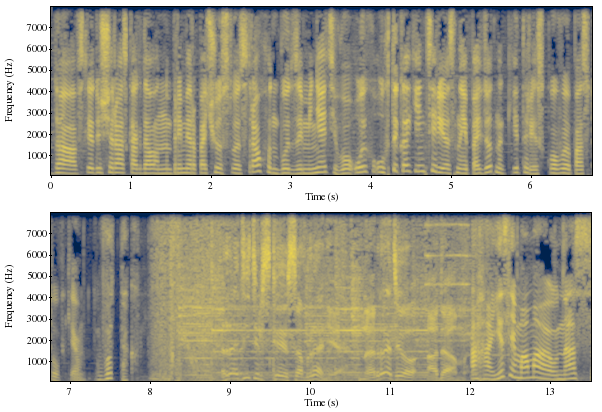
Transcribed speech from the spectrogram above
Да, в следующий раз, когда он, например, почувствует страх, он будет заменять его, ой, ух ты, как интересно, и пойдет на какие-то рисковые поступки. Вот так. Родительское собрание на радио Адам. Ага, если мама у нас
